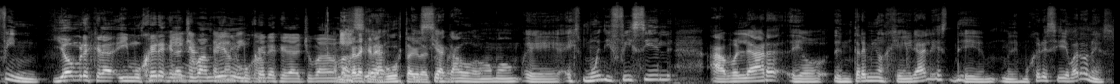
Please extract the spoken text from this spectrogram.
fin. Y hombres que la, y mujeres que la chupan bien y mujeres que la chupan A mal. mujeres que les gusta que y la se chupen. acabó. como, eh, es muy difícil hablar eh, en términos generales de, de mujeres y de varones.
